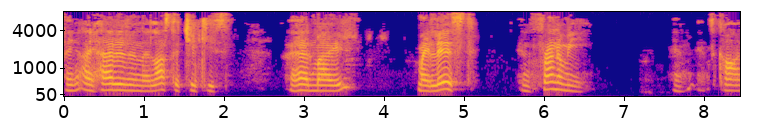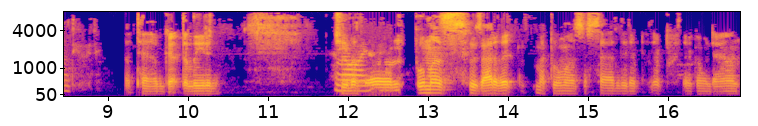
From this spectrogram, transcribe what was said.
I I had it and I lost it, Chiquis. I had my my list in front of me and it's gone, dude. The tab got deleted. No, Chivas I- down. Pumas, who's out of it? My Pumas, sadly, they're they're they're going down.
